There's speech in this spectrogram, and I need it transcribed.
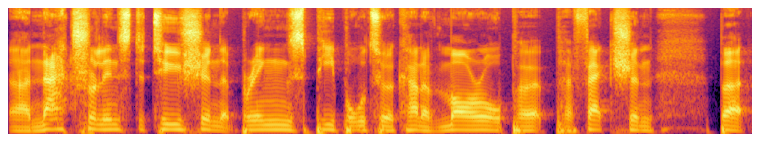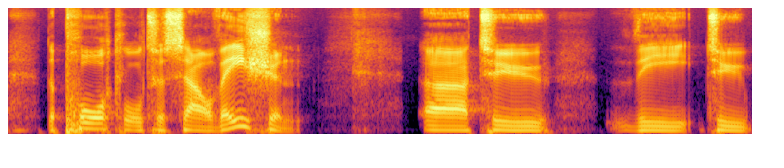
uh, natural institution that brings people to a kind of moral per- perfection but the portal to salvation uh, to the to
